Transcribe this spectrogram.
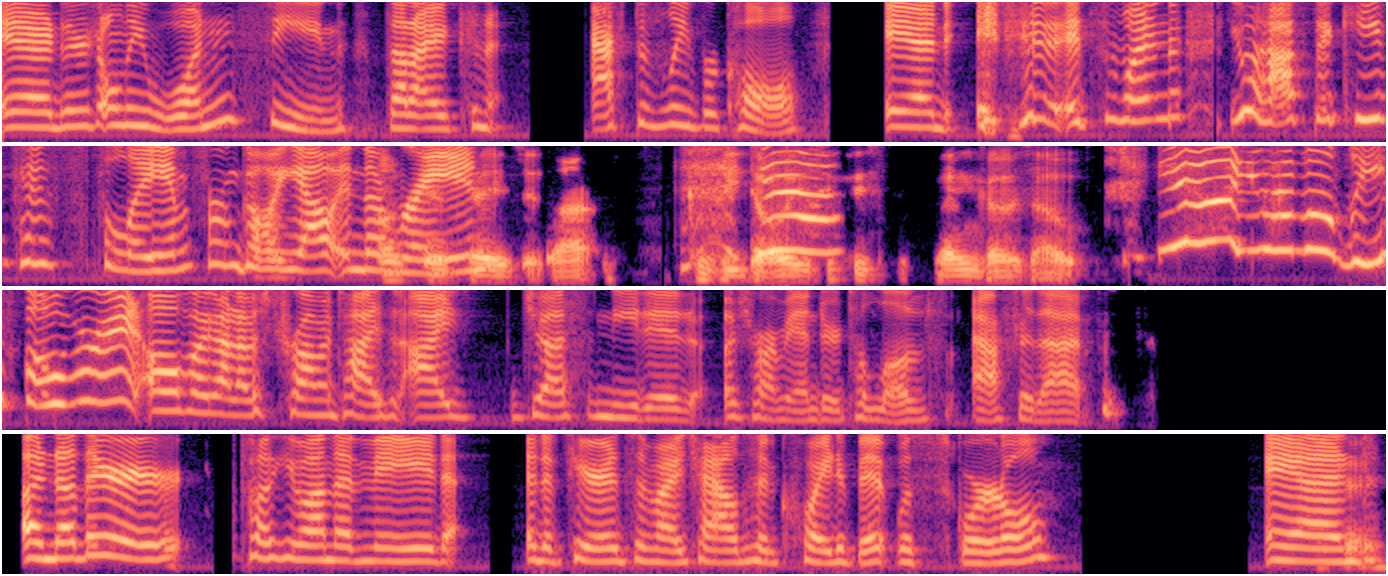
and there's only one scene that I can actively recall. And it's when you have to keep his flame from going out in the rain. say, is it that? Because he dies Yeah. if his flame goes out. Yeah, you have a leaf over it. Oh my god, I was traumatized, and I just needed a Charmander to love after that. Another Pokemon that made an appearance in my childhood quite a bit was Squirtle. And Okay.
